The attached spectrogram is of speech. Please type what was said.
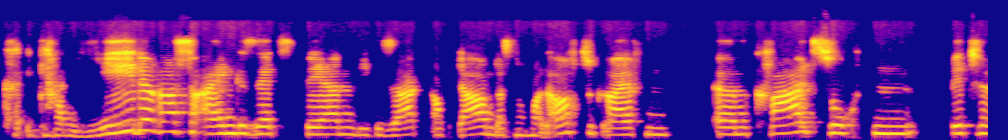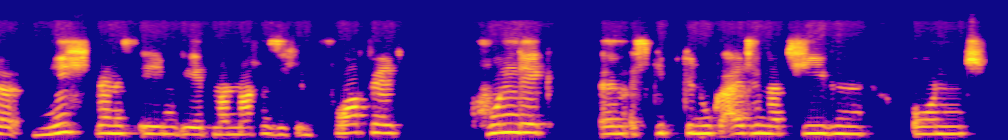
kann jede Rasse eingesetzt werden. Wie gesagt, auch da, um das nochmal aufzugreifen, ähm, Qualzuchten bitte nicht, wenn es eben geht. Man mache sich im Vorfeld kundig. Ähm, es gibt genug Alternativen und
